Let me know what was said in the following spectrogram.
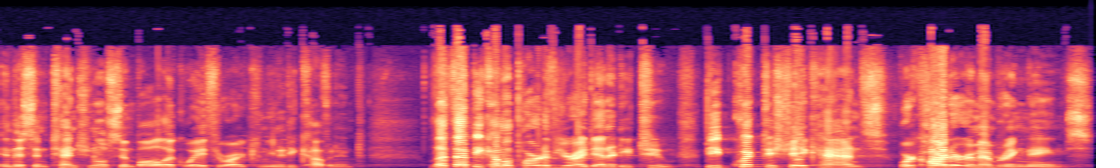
in this intentional, symbolic way through our community covenant, let that become a part of your identity too. Be quick to shake hands, work hard at remembering names.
